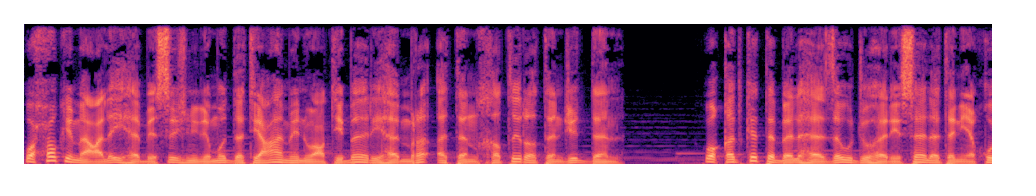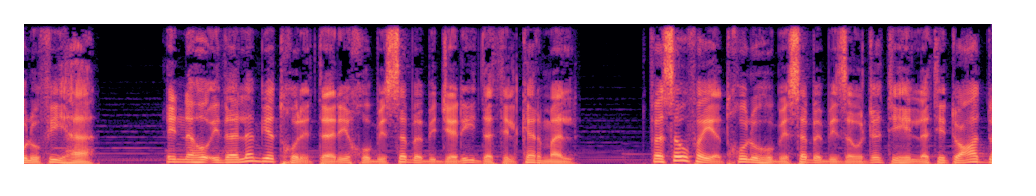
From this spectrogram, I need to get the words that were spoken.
وحكم عليها بالسجن لمدة عام واعتبارها امرأة خطيرة جدا. وقد كتب لها زوجها رسالة يقول فيها: إنه إذا لم يدخل التاريخ بسبب جريدة الكرمل فسوف يدخله بسبب زوجته التي تعد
